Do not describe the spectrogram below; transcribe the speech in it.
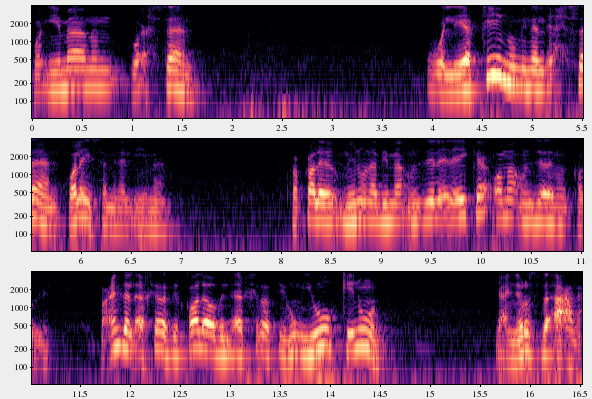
وإيمان وإحسان. واليقين من الإحسان وليس من الإيمان. فقال يؤمنون بما أنزل إليك وما أنزل من قبلك. وعند الآخرة قال وبالآخرة هم يوقنون. يعني رتبة أعلى.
